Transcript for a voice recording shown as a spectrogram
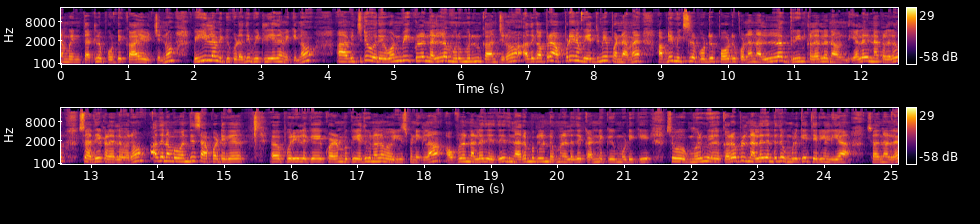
நம்ம இந்த தட்டில் போட்டு காய வச்சிடணும். வெயிலெலாம் வைக்கக்கூடாது. வீட்டிலேயே தான் வைக்கணும். வச்சுட்டு ஒரு ஒன் வீக்குள்ளே நல்ல முறுமுறுன்னு காஞ்சிரும். அதுக்கப்புறம் அப்படியே நம்ம எதுவுமே பண்ணாமல் அப்படியே மிக்சியில் போட்டு பவுட்ரு பண்ணால் நல்லா க்ரீன் கலரில் நான் இலை என்ன கலரோ ஸோ அதே கலரில் வரும். அது நம்ம வந்து சாப்பாட்டுக்கு பொரியலுக்கு குழம்புக்கு எதுக்குனாலும் யூஸ் பண்ணிக்கலாம். அவ்வளோ நல்லது இது இது நரம்புகளும் ரொம்ப நல்லது. கண்ணுக்கு முடிக்கு. ஸோ முருங்கை கருவேப்பிலை நல்லதுன்றது உங்களுக்கே தெரியும் இல்லையா? ஸோ அதனால்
